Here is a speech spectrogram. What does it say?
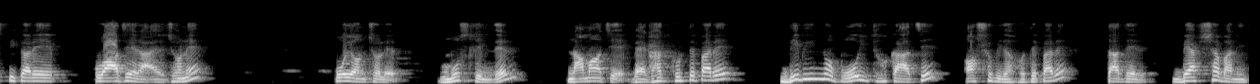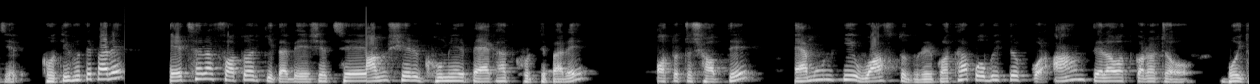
স্পিকারে ওয়াজের আয়োজনে ওই অঞ্চলের মুসলিমদের নামাজে ব্যাঘাত ঘটতে পারে, বিভিন্ন বৈধ কাজে অসুবিধা হতে পারে, তাদের ব্যবসা বাণিজ্যের ক্ষতি হতে পারে এছাড়া ফতোয়ার কিতাবে এসেছে, মানুষের ঘুমের ব্যাঘাত ঘটতে পারে অতটা শব্দে এমনকি ওয়াস্ত দূরের কথা, পবিত্র কোরআন তেলাওয়াত করাটাও বৈধ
